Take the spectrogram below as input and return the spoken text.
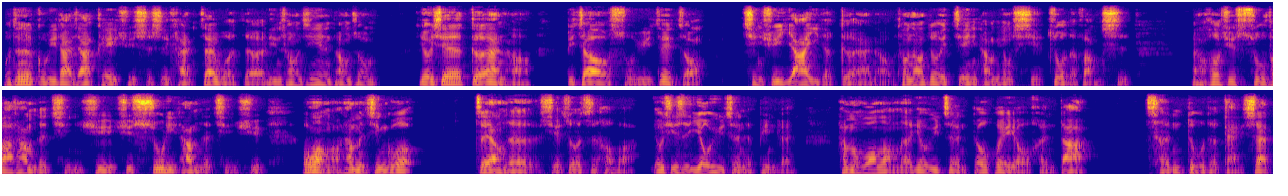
我真的鼓励大家可以去试试看。在我的临床经验当中，有一些个案哈，比较属于这种情绪压抑的个案啊，我通常都会建议他们用写作的方式，然后去抒发他们的情绪，去梳理他们的情绪。往往啊，他们经过这样的写作之后啊，尤其是忧郁症的病人。他们往往呢，忧郁症都会有很大程度的改善。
